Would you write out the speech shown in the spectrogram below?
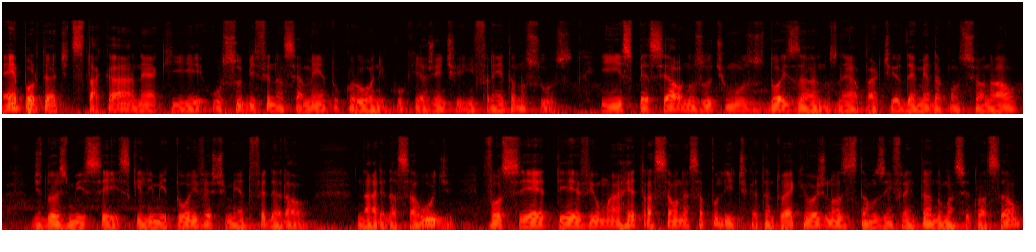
é importante destacar né, que o subfinanciamento crônico que a gente enfrenta no SUS, e em especial nos últimos dois anos, né, a partir da emenda constitucional de 2006, que limitou o investimento federal na área da saúde, você teve uma retração nessa política. Tanto é que hoje nós estamos enfrentando uma situação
